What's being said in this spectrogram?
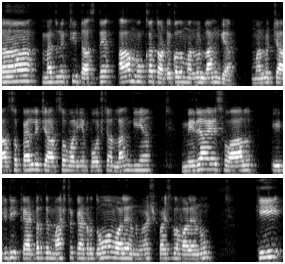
ਤਾਂ ਮੈਂ ਤੁਹਾਨੂੰ ਇੱਕ ਚੀਜ਼ ਦੱਸ ਦਿਆਂ, ਆਹ ਮੌਕਾ ਤੁਹਾਡੇ ਕੋਲ ਮੰਨ ਲਓ ਲੰਘ ਗਿਆ, ਮੰਨ ਲਓ 400 ਪਹਿਲੇ 400 ਵਾਲੀਆਂ ਪੋਸਟਾਂ ਲੰਘ ਗਈਆਂ, ਮੇਰਾ ਇਹ ਸਵਾਲ ਈਟੀਟੀ ਕੈਡਰ ਤੇ ਮਾਸਟਰ ਕੈਡਰ ਦੋਵਾਂ ਵਾਲਿਆਂ ਨੂੰ ਹੈ ਸਪੈਸ਼ਲ ਵਾਲਿਆਂ ਨੂੰ, ਕਿ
